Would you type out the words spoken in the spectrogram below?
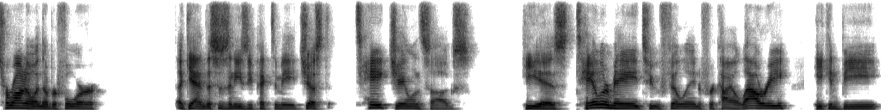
Toronto at number four. Again, this is an easy pick to me. Just take Jalen Suggs. He is tailor made to fill in for Kyle Lowry. He can be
